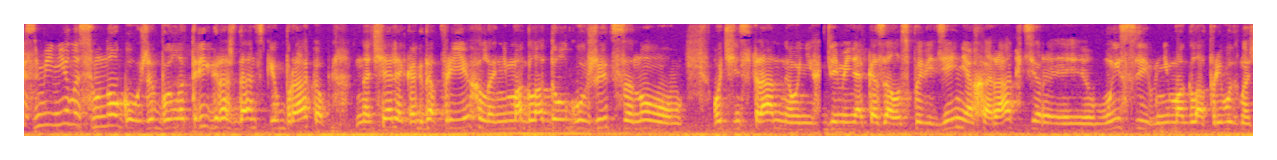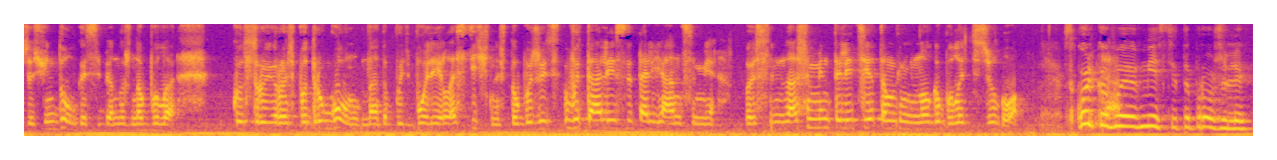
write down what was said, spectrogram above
изменилось много, уже было три гражданских брака. Вначале, когда приехала, не могла долго ужиться, ну, очень странное у них для меня казалось поведение, характеры, мысли, не могла привыкнуть, очень долго себя нужно было конструировать по-другому. Надо быть более эластичной, чтобы жить в Италии с итальянцами. То есть нашим менталитетом немного было тяжело. Сколько да. вы вместе-то прожили?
